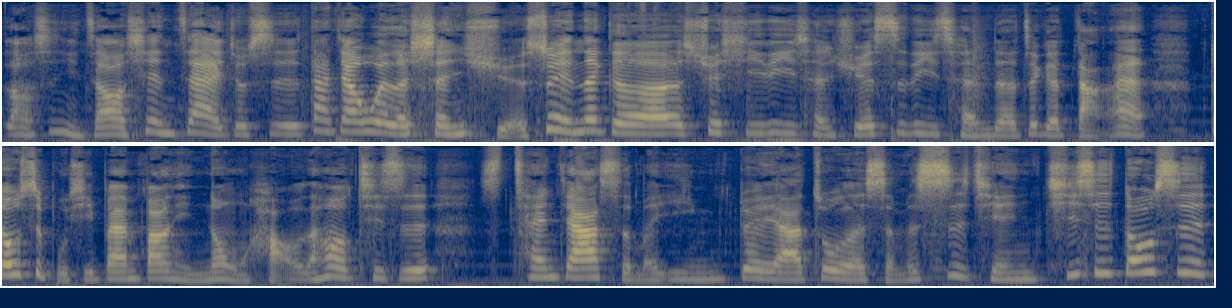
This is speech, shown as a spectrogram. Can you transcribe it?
老师，你知道现在就是大家为了升学，所以那个学习历程、学思历程的这个档案都是补习班帮你弄好，然后其实参加什么营队啊，做了什么事情，其实都是。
